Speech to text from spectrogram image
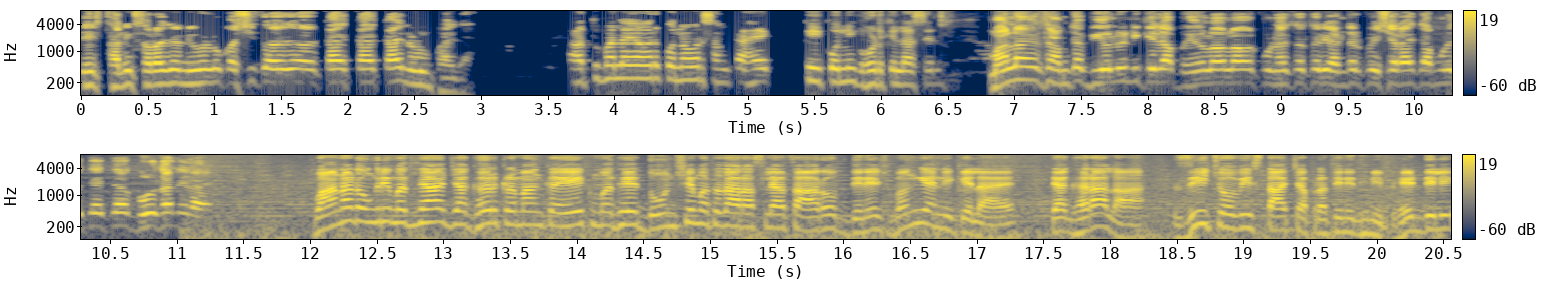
ते स्थानिक स्वराज्य निवडणूक अशी काय काय काय लढून फायदा? तुम्हाला यावर कोणावर शंका आहे की कोणी घोड केला असेल? मला आमच्या बिओलोनी केला. बिओलावर कुणाचा तरी अंडर प्रेशर आहे त्यामुळे त्याचा घोळ झालेला आहे. वाना मधल्या ज्या घर क्रमांक एक मध्ये दोनशे मतदार असल्याचा आरोप दिनेश बंग यांनी केला आहे त्या घराला झी चोवीस तासच्या प्रतिनिधींनी भेट दिली.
